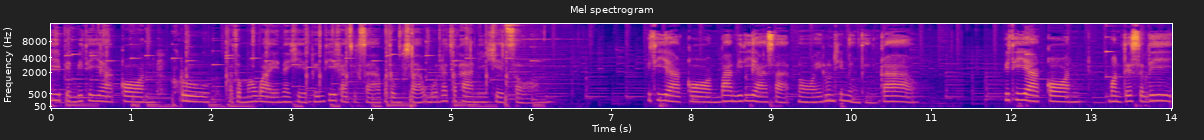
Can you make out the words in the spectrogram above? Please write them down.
ที่เป็นวิทยากร ครูปฐมวัยในเขตพื้นที่การศึกษาปฐมศึกษาอุบลราชธานีเขต 2 วิทยากรบ้านวิทยาศาสตร์น้อยรุ่นที่ 1-9 วิทยากรมอนเตสซอรี่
